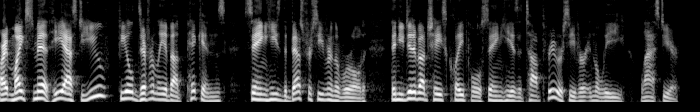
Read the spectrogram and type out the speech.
All right, Mike Smith, he asked, Do you feel differently about Pickens saying he's the best receiver in the world than you did about Chase Claypool saying he is a top three receiver in the league last year?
